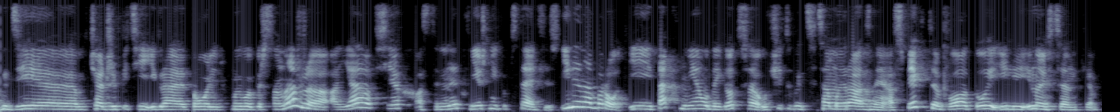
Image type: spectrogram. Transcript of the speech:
где чат GPT играет роль моего персонажа, а я всех остальных внешних обстоятельств. Или наоборот. И так мне удается учитывать самые разные аспекты в той или иной сценке.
